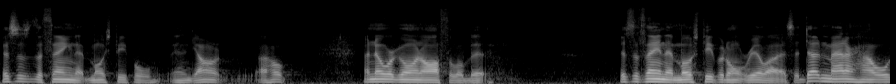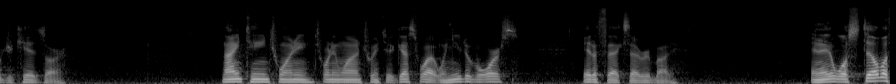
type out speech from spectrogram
This is the thing that most people, and y'all, I hope, I know we're going off a little bit. This is the thing that most people don't realize. It doesn't matter how old your kids are 19, 20, 21, 22. Guess what? When you divorce, it affects everybody. And it will still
